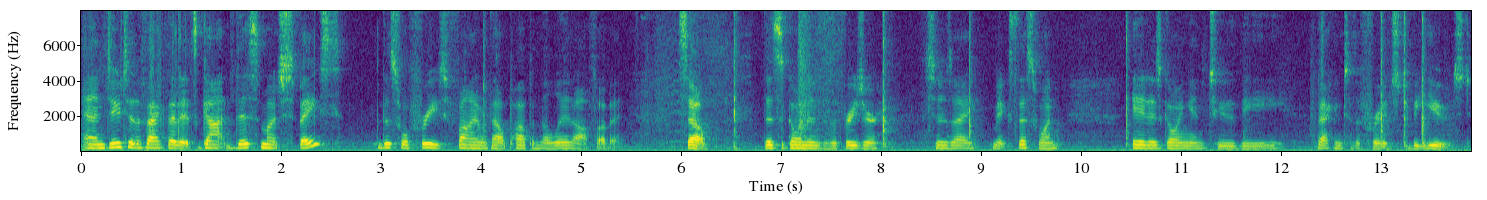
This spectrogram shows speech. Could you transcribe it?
And due to the fact that it's got this much space, this will freeze fine without popping the lid off of it. So this is going into the freezer as soon as I mix this one. It is going into the back into the fridge to be used.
